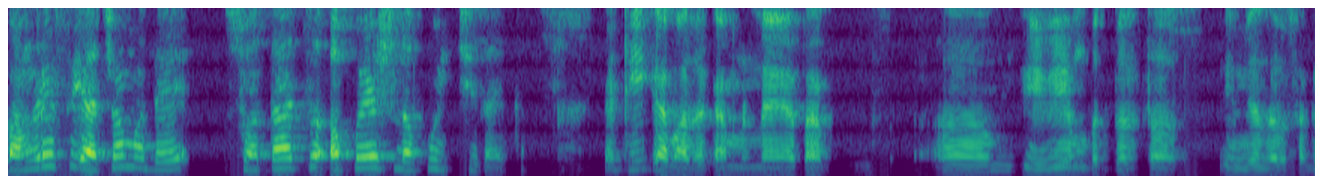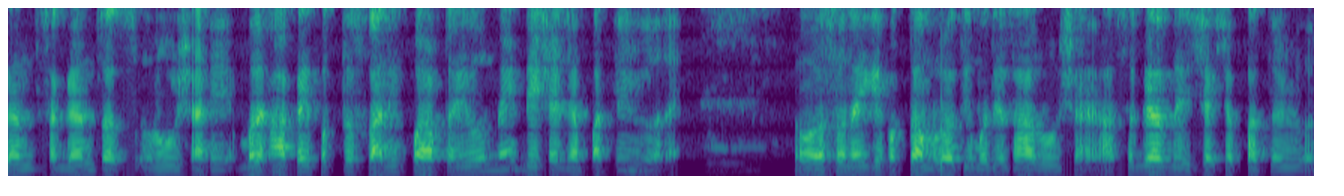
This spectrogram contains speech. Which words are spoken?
काँग्रेस याच्यामध्ये स्वतःचं अपयश लपू इच्छित आहे का? ठीक आहे. माझं काय म्हणणं आहे आता ईव्हीएमबद्दल तर इन जनरल सगळ्यां सगळ्यांचाच रोष आहे. बरं हा काही फक्त स्थानिक पातळीवर नाही देशाच्या पातळीवर आहे. असं नाही की फक्त अमरावतीमध्येच हा रोष आहे. हा सगळ्याच देशाच्या पातळीवर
